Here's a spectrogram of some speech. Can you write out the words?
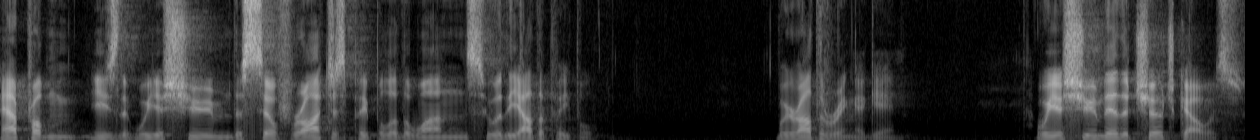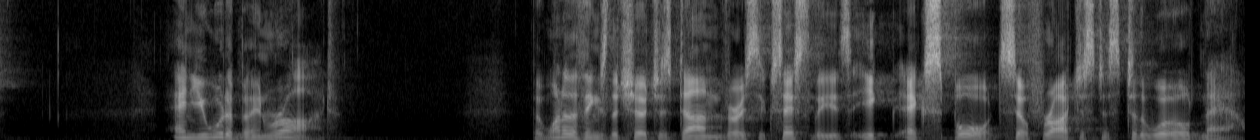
Our problem is that we assume the self righteous people are the ones who are the other people. We're othering again. We assume they're the churchgoers. And you would have been right. But one of the things the church has done very successfully is export self righteousness to the world now.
